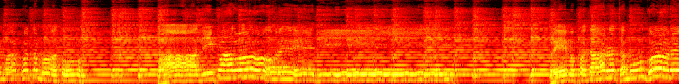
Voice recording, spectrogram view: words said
મફતમાં તો ભાજી પાલો રે પ્રેમ પદાર્થ મૂઘો રે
